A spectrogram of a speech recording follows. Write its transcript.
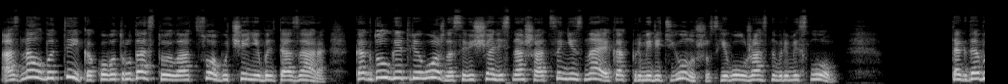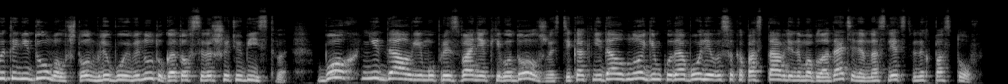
А знал бы ты, какого труда стоило отцу обучение Бальтазара, как долго и тревожно совещались наши отцы, не зная, как примирить юношу с его ужасным ремеслом. Тогда бы ты не думал, что он в любую минуту готов совершить убийство. Бог не дал ему призвания к его должности, как не дал многим куда более высокопоставленным обладателям наследственных постов.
